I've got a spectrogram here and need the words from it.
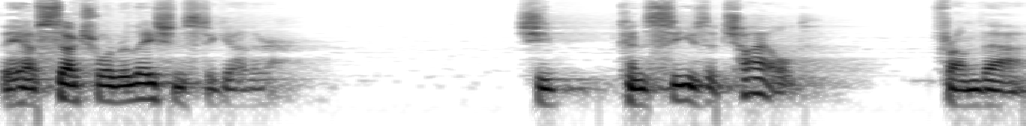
They have sexual relations together. She conceives a child from that.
